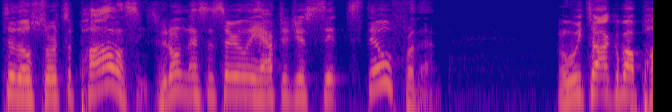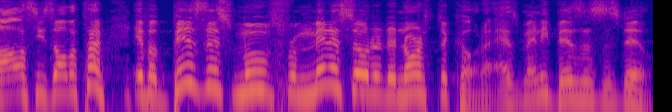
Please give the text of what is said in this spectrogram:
to those sorts of policies. We don't necessarily have to just sit still for them. When we talk about policies all the time, if a business moves from Minnesota to North Dakota, as many businesses do,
